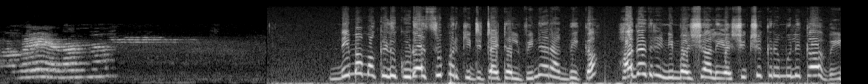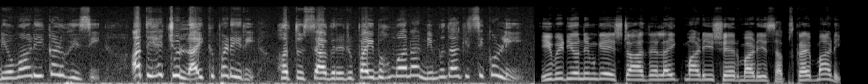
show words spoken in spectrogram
अरे अड़न्ना ನಿಮ್ಮ ಮಕ್ಕಳು ಕೂಡ ಸೂಪರ್ ಕಿಡ್ ಟೈಟಲ್ ವಿನ್ನರ್ ಆಗಬೇಕಾ? ಹಾಗಾದ್ರೆ ನಿಮ್ಮ ಶಾಲೆಯ ಶಿಕ್ಷಕರ ಮೂಲಕ ವಿಡಿಯೋ ಮಾಡಿ ಕಳುಹಿಸಿ. ಅತಿ ಹೆಚ್ಚು ಲೈಕ್ ಪಡೆಯಿರಿ. ಹತ್ತು ಸಾವಿರ ರೂಪಾಯಿ ಬಹುಮಾನ ನಿಮ್ಮದಾಗಿಸಿಕೊಳ್ಳಿ. ಈ ವಿಡಿಯೋ ನಿಮಗೆ ಇಷ್ಟ ಆದರೆ ಲೈಕ್ ಮಾಡಿ ಶೇರ್ ಮಾಡಿ ಸಬ್ಸ್ಕ್ರೈಬ್ ಮಾಡಿ.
